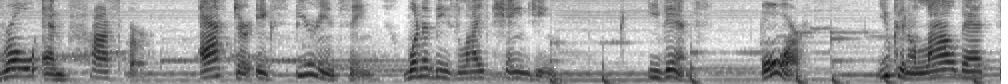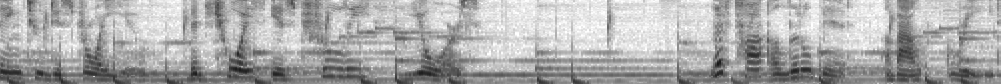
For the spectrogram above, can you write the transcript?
grow and prosper after experiencing one of these life changing events, or you can allow that thing to destroy you. The choice is truly yours. Let's talk a little bit about greed.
